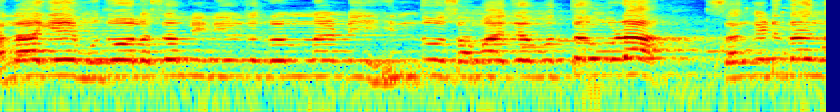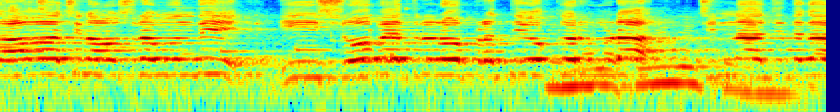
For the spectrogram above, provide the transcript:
అలాగే ముదోల్ అసెంబ్లీ నియోజకవర్గం నుండి హిందూ సమాజం మొత్తం కూడా సంఘటితం కావాల్సిన అవసరం ఉంది. ఈ శోభయాత్రలో ప్రతి ఒక్కరు కూడా చిన్న చిన్నగా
